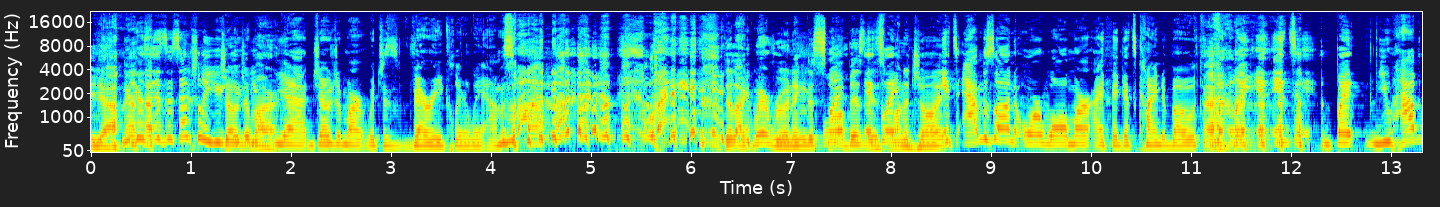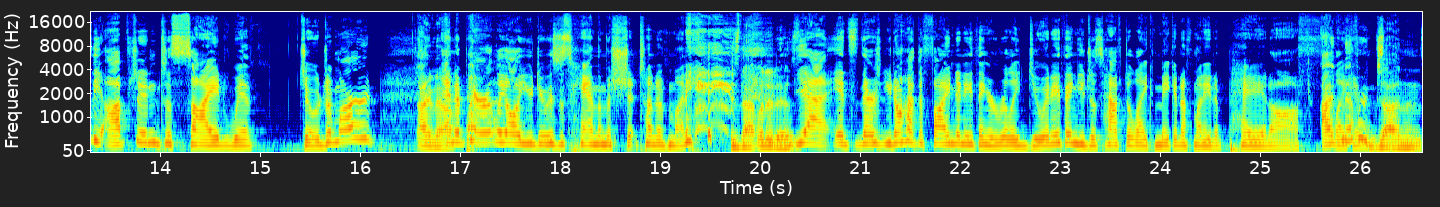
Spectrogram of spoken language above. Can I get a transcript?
Yeah. because it's essentially you. Joja Mart. Yeah, Joja Mart, which is very clearly Amazon. They're like, we're ruining this small Like, business. like- Want to join? It's Amazon or Walmart. I think it's kind of both. But like it, it's but you have the option to side with Joja Mart. I know. And apparently all you do is just hand them a shit ton of money. is that what it is? yeah, it's there's you don't have to find anything or really do anything. You just have to like make enough money to pay it off. I've like, never done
